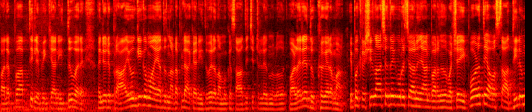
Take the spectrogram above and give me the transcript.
ഫലപ്രാപ്തി ലഭിക്കാൻ ഇതുവരെ അതിന്റെ ഒരു പ്രായോഗികമായി അത് നടപ്പിലാക്കാൻ ഇതുവരെ നമുക്ക് സാധിച്ചിട്ടില്ല എന്നുള്ളത് വളരെ ദുഃഖകരമാണ്. ഇപ്പൊ കൃഷിനാശത്തെക്കുറിച്ചാണ് ഞാൻ പറഞ്ഞത് പക്ഷേ ഇപ്പോഴത്തെ അവസ്ഥ അതിലും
